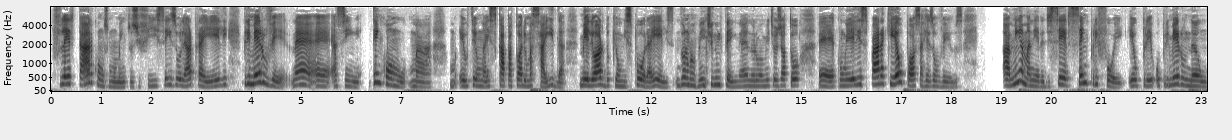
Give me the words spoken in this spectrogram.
Flertar com os momentos difíceis, olhar para ele, primeiro ver, né? É, assim, tem como uma, eu ter uma escapatória, uma saída melhor do que eu me expor a eles? Normalmente não tem, né? Normalmente eu já estou é, com eles para que eu possa resolvê-los a minha maneira de ser sempre foi eu o primeiro não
